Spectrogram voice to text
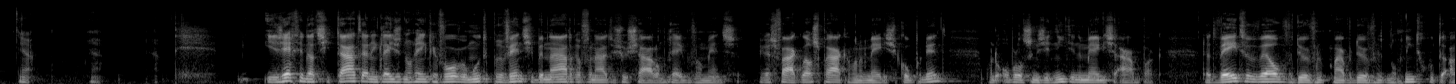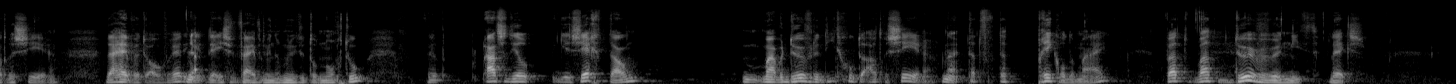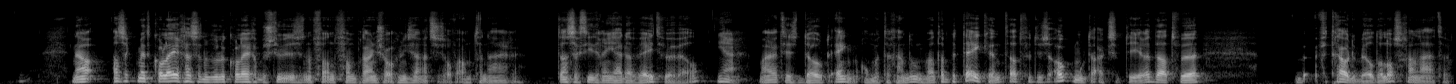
Je zegt in dat citaat, en ik lees het nog één keer voor, we moeten preventie benaderen vanuit de sociale omgeving van mensen. Er is vaak wel sprake van een medische component, maar de oplossing zit niet in de medische aanpak. Dat weten we wel, we durven, maar we durven het nog niet goed te adresseren. Daar hebben we het over, hè, ja. deze 25 minuten tot nog toe. Het laatste deel, je zegt dan, maar we durven het niet goed te adresseren. Nee. Dat, dat prikkelde mij. Wat, wat durven we niet, Lex? Nou, als ik met collega's, en dan bedoel ik collega-bestuurders van, van brancheorganisaties of ambtenaren, dan zegt iedereen, ja, dat weten we wel. Ja. Maar het is doodeng om het te gaan doen. Want dat betekent dat we dus ook moeten accepteren dat we vertrouwde beelden los gaan laten.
